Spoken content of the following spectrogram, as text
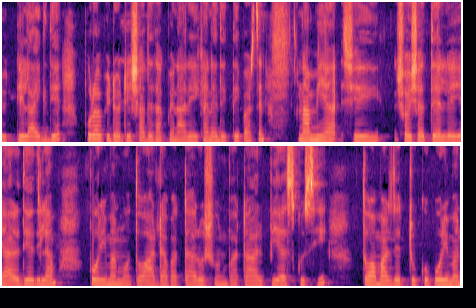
একটি লাইক দিয়ে পুরো ভিডিওটির সাথে থাকবেন। আর এইখানে দেখতেই পারছেন, নামিয়ে সেই সরিষার তেলে আর দিয়ে দিলাম পরিমাণ মতো আদা বাটা, রসুন বাটা আর পেঁয়াজ কুচি। তো আমার যেটুকু পরিমাণ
